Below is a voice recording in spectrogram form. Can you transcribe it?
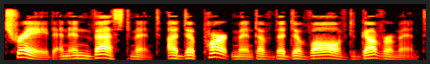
Trade and Investment a department of the devolved government.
